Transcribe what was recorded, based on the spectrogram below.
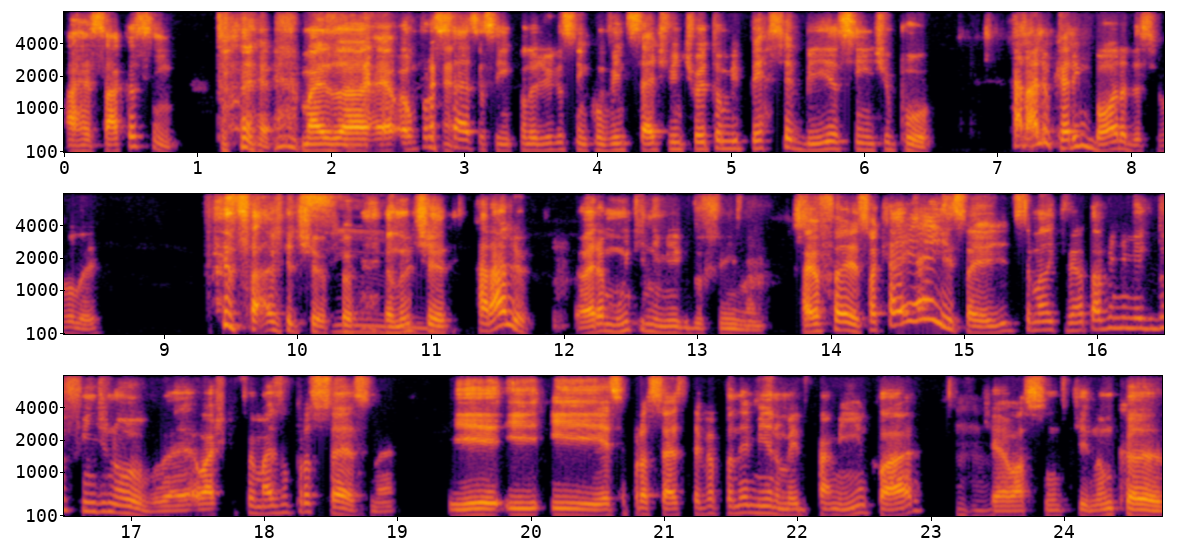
a ressaca sim. Mas uh, é, é, um processo, assim, quando eu digo assim, com 27, 28, eu me percebi assim, tipo, caralho, eu quero ir embora desse rolê. Sabe? Tipo, sim. eu não tinha. Caralho, eu era muito inimigo do fim, mano. Aí eu falei, só que aí é isso, aí de semana que vem eu tava inimigo do fim de novo. É, eu acho que foi mais um processo, né? E, e, e esse processo teve a pandemia no meio do caminho, claro, uhum. que é o um assunto que nunca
